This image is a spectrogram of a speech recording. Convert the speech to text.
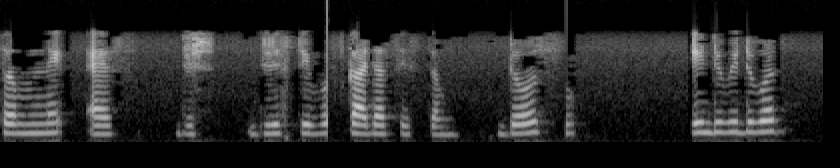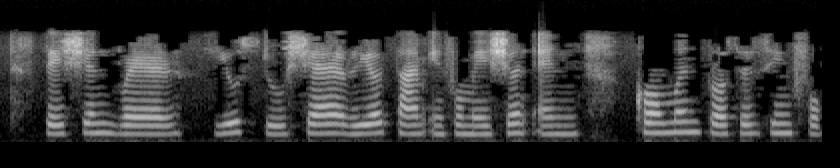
terminated as distributed SCADA system. Those individual stations were used to share real-time information and common processing for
